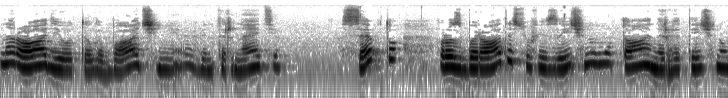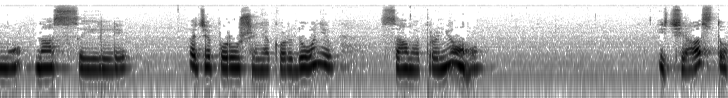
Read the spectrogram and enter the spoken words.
на радіо, телебаченні, в інтернеті, себто розбиратись у фізичному та енергетичному насиллі, адже порушення кордонів саме про нього. І часто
